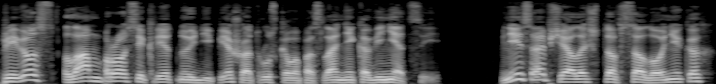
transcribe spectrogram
привез Ламбро секретную депешу от русского посланника в Венеции. В ней сообщалось, что в Салониках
